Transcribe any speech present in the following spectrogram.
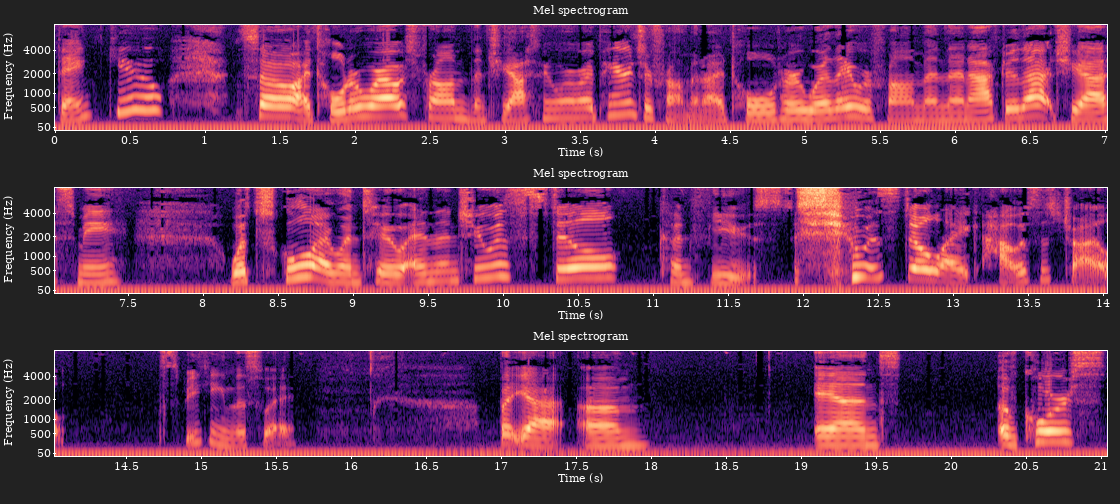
thank you." So I told her where I was from, then she asked me where my parents are from, and I told her where they were from, and then after that she asked me what school I went to, and then she was still confused. She was still like, How is this child speaking this way? But yeah, um, and of course,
